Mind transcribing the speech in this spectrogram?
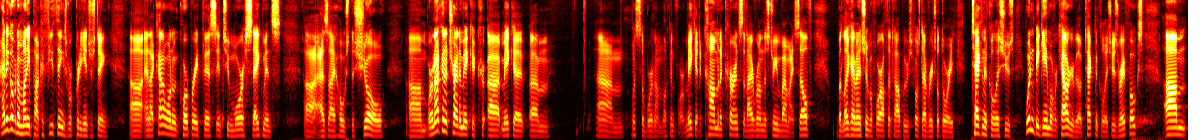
heading over to Money Puck, a few things were pretty interesting, uh, and I kind of want to incorporate this into more segments uh, as I host the show. Um, we're not going to try to make a uh, make a um, um, what's the word I'm looking for? Make it a common occurrence that I run the stream by myself. But like I mentioned before off the top, we were supposed to have Rachel Doerrie. Technical issues. Wouldn't be game over Calgary without technical issues, right, folks? Um,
